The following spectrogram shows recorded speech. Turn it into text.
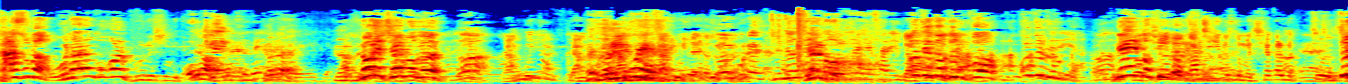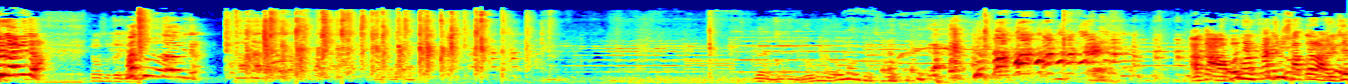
가수가 원하는 곡을 부르겠습니다. 오케이. 그래. 노래 제목은 양코인, 양코인, 양코인. 얼굴에 전형적으로 얼굴에 해살이. 어제도 듣고 오늘도 듣고 내일도 듣고 같이 입었으면 색깔만 들어갑니다. 박수 부탁합니다. 요번에 음악도 아까 아버님 가출 사건 알지?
